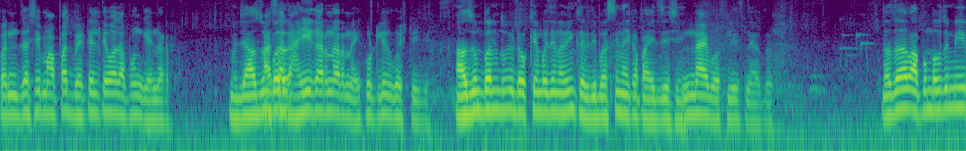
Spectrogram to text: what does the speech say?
पण जशी मापात भेटेल तेव्हाच आपण घेणार. म्हणजे अजून असं घाई करणार नाही कुठलीच गोष्टीची. अजूनपर्यंत तुम्ही डोक्यामध्ये नवीन खरेदी बसली नाही का पाहिजे अशी? नाही बसलीच नाही अजून. दादा आपण बघतो मी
